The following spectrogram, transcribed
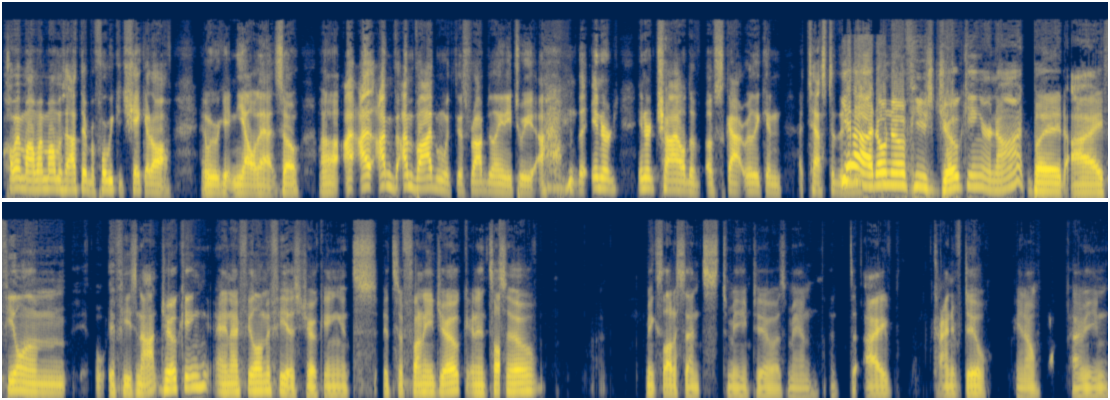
Call my mom. My mom was out there before we could shake it off, and we were getting yelled at. So uh, I, I, I'm I'm vibing with this Rob Delaney tweet. Um, the inner inner child of, of Scott really can attest to the Yeah, I don't know if he's joking or not, but I feel him if he's not joking, and I feel him if he is joking. It's it's a funny joke, and it's also makes a lot of sense to me too as a man. I kind of do, you know. I mean,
